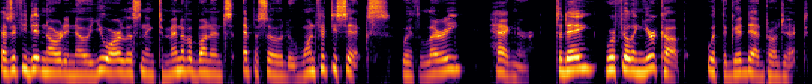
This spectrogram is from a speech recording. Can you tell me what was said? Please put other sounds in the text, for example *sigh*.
As if you didn't already know, you are listening to Men of Abundance, episode 156, with Larry Hagner. Today, we're filling your cup with the Good Dad Project.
